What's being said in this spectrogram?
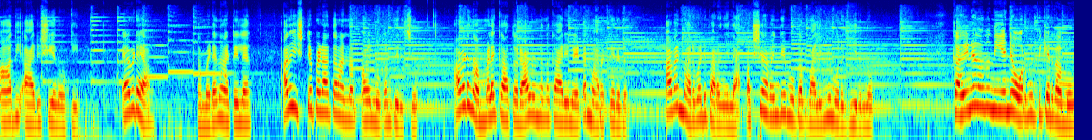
ആദി ആരുഷിയെ നോക്കി. എവിടെയാ? നമ്മുടെ നാട്ടിൽ അത് ഇഷ്ടപ്പെടാത്ത വണ്ണം അവൻ മുഖം തിരിച്ചു. അവിടെ നമ്മളെ കാത്ത ഒരാളുണ്ടെന്ന കാര്യം ഏട്ടൻ മറക്കരുത്. അവൻ മറുപടി പറഞ്ഞില്ല. പക്ഷെ അവന്റെ മുഖം വലിഞ്ഞു മുറുകിയിരുന്നു. കഴിഞ്ഞതൊന്നും നീ എന്നെ ഓർമ്മിപ്പിക്കരുത് അമ്മു.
